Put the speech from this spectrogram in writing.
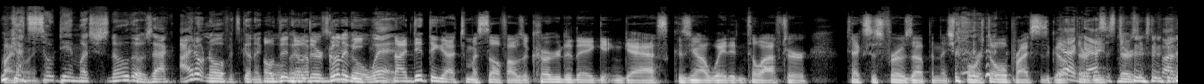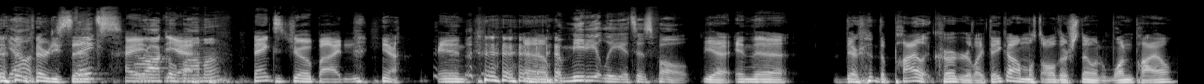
We got so damn much snow though, Zach. I don't know if it's going to go. Oh, they, I don't know no, they're going to gonna be. go away. No, I did think that to myself. I was at Kroger today getting gas because you know I waited until after Texas froze up and they forced oil prices to go yeah, up 30, gas is two sixty five a gallon. 30 cents. Thanks, Hey, Barack yeah. Obama. Thanks, Joe Biden. Yeah, and um, Immediately, it's his fault. yeah, and the their the pile at Kroger like they got almost all their snow in one pile,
